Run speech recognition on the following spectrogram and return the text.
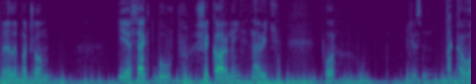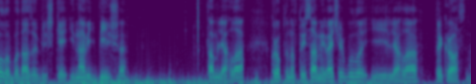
прилипачом. І ефект був шикарний, навіть по така волобода завбільшки і навіть більша. Там лягла, кроплено в той самий вечір було і лягла прекрасно.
